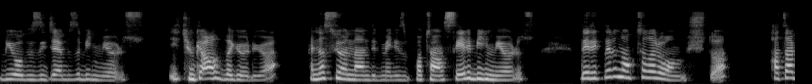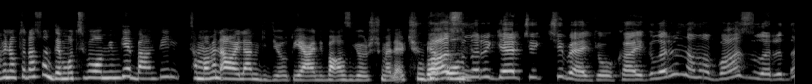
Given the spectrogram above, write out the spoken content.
bir yol izleyeceğimizi bilmiyoruz. Çünkü az da görüyor. Hani nasıl yönlendirmeliyiz potansiyeli bilmiyoruz. Dedikleri noktalar olmuştu. Hatta bir noktadan sonra demotive olmayayım diye ben değil tamamen ailem gidiyordu yani bazı görüşmelere. Çünkü on, Bazıları gerçekçi belki o kaygıların ama bazıları da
